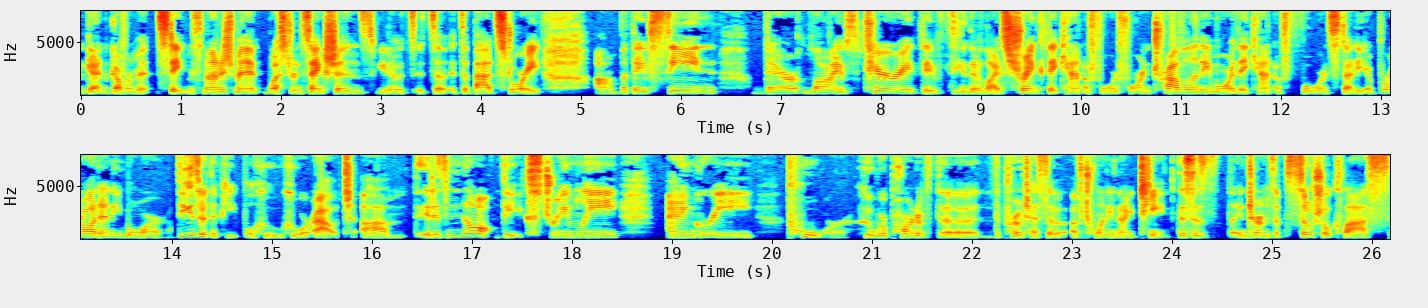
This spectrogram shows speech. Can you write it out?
again government state mismanagement western sanctions you know it's it's a it's a bad story. Um, but they've seen their lives deteriorate. They've seen their lives shrink. They can't afford foreign travel anymore. They can't afford study abroad anymore. These are the people who who are out. Um, it is not the extremely angry poor who were part of the the protests of, of 2019 this is in terms of social class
